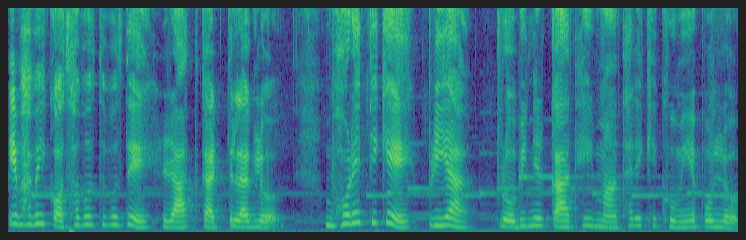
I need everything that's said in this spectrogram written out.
এভাবেই কথা বলতে বলতে রাত কাটতে লাগল। ভোরের দিকে প্রিয়া প্রবীণের কাঁধেই মাথা রেখে ঘুমিয়ে পড়ল।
